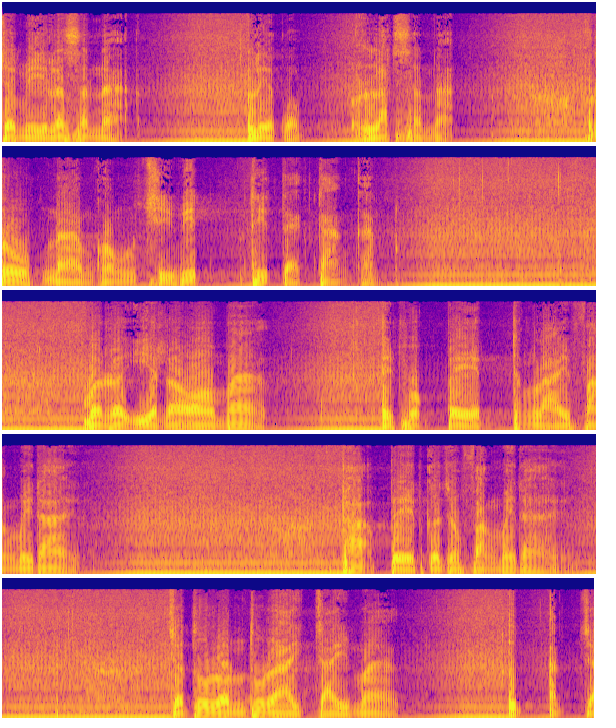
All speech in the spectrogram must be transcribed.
จะมีลักษณะ เรียกว่าลักษณะ รูปนามของชีวิตที่แตกต่างกัน มันละเอียดละออมากไอ้พวกเปรตทั้งหลายฟังไม่ได้ พระเปรตก็จะฟังไม่ได้ จะทุรนทุรายใจมากอึดอัดใจ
